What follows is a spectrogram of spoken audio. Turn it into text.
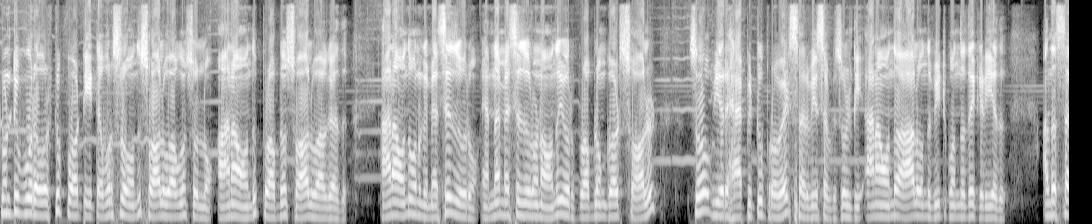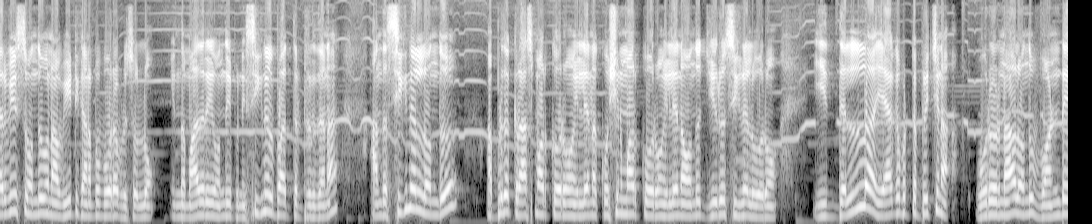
twenty four hours to forty eight ஹவர்ஸில் வந்து சால்வ் ஆகும் சொல்லும். ஆனால் வந்து ப்ராப்ளம் சால்வ் ஆகாது. ஆனால் வந்து உனக்கு மெசேஜ் வரும். என்ன மெசேஜ் வரும்னா வந்து your problem got solve so we are happy to provide service அப்படி சொல்லிட்டு. ஆனால் வந்து ஆள் வந்து வீட்டுக்கு வந்ததே கிடையாது. அந்த சர்வீஸ் வந்து நான் வீட்டுக்கு அனுப்ப போகிறேன் அப்படி சொல்லும். இந்த மாதிரி வந்து இப்போ நீ சிக்னல் பார்த்துட்டு இருக்குதுன்னா அந்த சிக்னல் வந்து அப்படி தான் கிராஸ் மார்க் வரும் இல்லைன்னா கொஷின் மார்க் வரும் இல்லைன்னா வந்து ஜீரோ சிக்னல் வரும். இதெல்லாம் ஏகப்பட்ட பிரச்சனை. ஒரு ஒரு நாள் வந்து ஒன் டே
